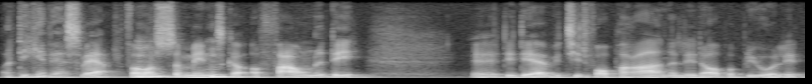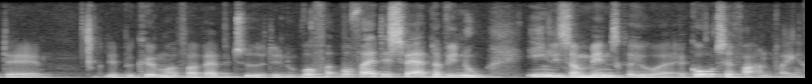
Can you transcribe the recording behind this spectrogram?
Og det kan være svært for mm. os som mennesker at fagne det. Øh, det er der, vi tit får paraderne lidt op og bliver lidt, øh, lidt bekymret for, hvad betyder det nu? Hvorfor, hvorfor er det svært, når vi nu egentlig som mennesker jo er gode til forandringer?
